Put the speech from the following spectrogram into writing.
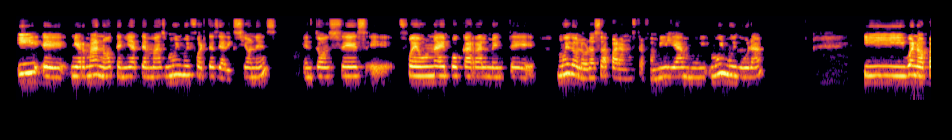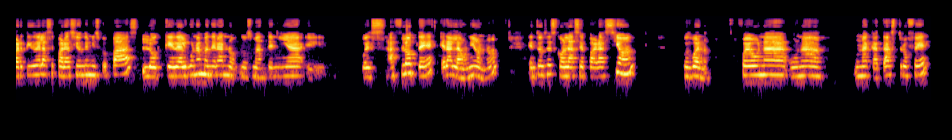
Y eh, mi hermano tenía temas muy, muy fuertes de adicciones. Entonces, fue una época realmente muy dolorosa para nuestra familia, muy, muy, muy dura. Y bueno, a partir de la separación de mis papás, lo que de alguna manera nos mantenía pues a flote era la unión, ¿no? Entonces con la separación, pues bueno, fue una, una, una catástrofe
